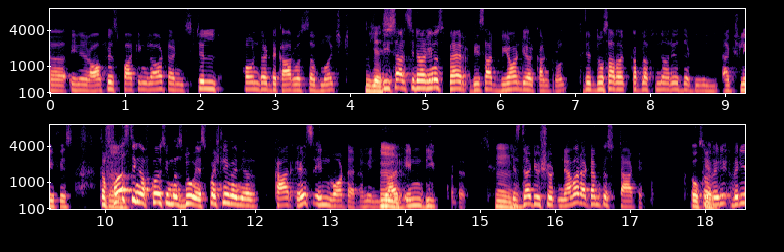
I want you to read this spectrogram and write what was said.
uh, in your office parking lot and still found that the car was submerged Yes. these are scenarios where these are beyond your control those are a couple of scenarios that you will actually face the Hmm. first thing of course you must do especially when your car is in water i mean you are Hmm. in deep water Hmm. is that you should never attempt to start it Okay. so very very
